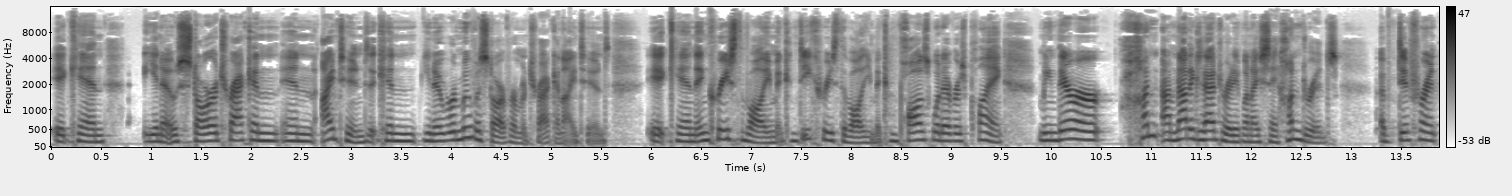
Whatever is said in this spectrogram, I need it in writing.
it can you know star a track in, in iTunes, it can you know remove a star from a track in iTunes, it can increase the volume, it can decrease the volume, it can pause whatever's playing. I mean, there are hun- I'm not exaggerating when I say hundreds of different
